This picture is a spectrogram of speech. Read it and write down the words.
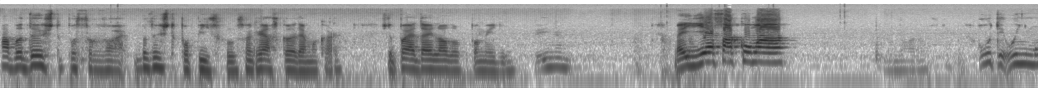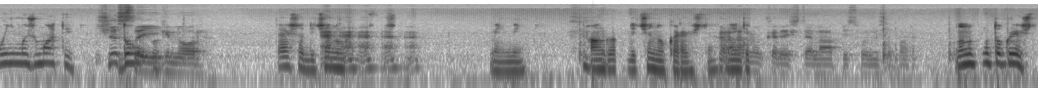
A, bă, dă și tu pe survival, bă, dă și tu pe peaceful, să-mi crească ălea măcar. Și după aia dai la loc pe mediu. Bine. Bă, ies acum! Uite, o inimă, o inimă jumate. Ce Două. să ignor? Stai așa, de ce nu... Bine, bine. Hunger, de ce nu crește? Înainte... nu crește la peaceful, mi se pare. Nu, nu, nu tot crește.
